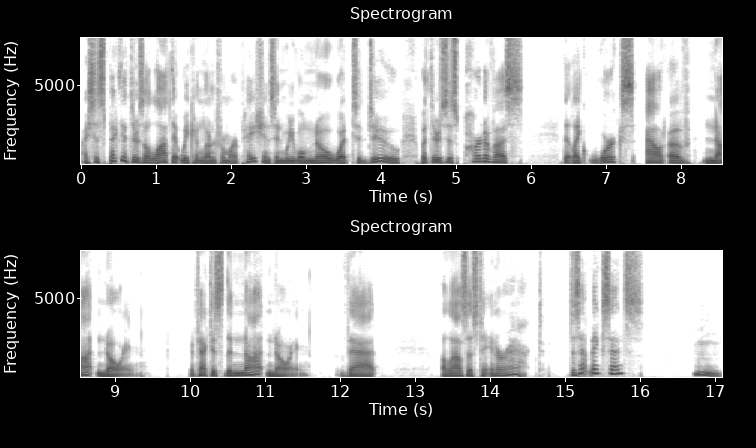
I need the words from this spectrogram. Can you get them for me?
I suspect that there's a lot that we can learn from our patients and we will know what to do. But there's this part of us that like works out of not knowing. In fact, it's the not knowing that allows us to interact. Does that make sense? Mm,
